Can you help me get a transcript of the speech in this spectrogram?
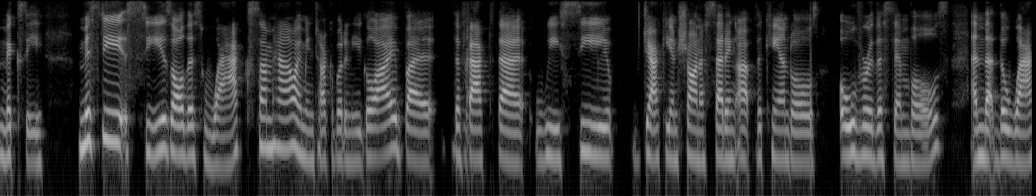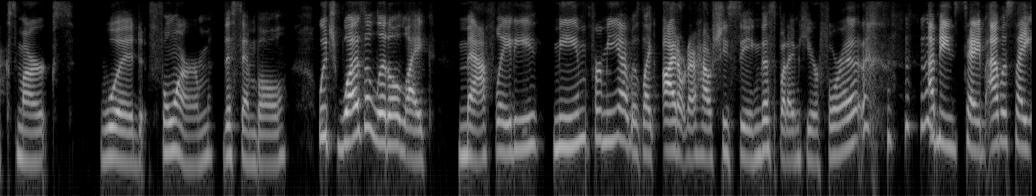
mixy. Misty sees all this wax somehow. I mean, talk about an eagle eye, but the fact that we see Jackie and Shauna setting up the candles over the symbols and that the wax marks would form the symbol, which was a little like math lady meme for me. I was like, I don't know how she's seeing this, but I'm here for it. I mean, same. I was like,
